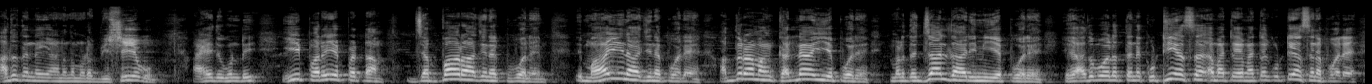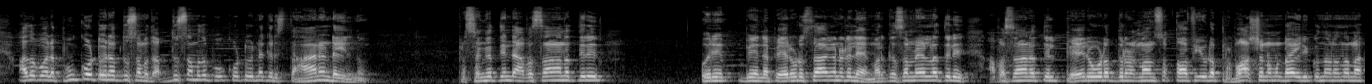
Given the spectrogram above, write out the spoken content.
അത് തന്നെയാണ് നമ്മുടെ വിഷയവും. ആയതുകൊണ്ട് ഈ പറയപ്പെട്ട ജബ്ബാറാജിനെ പോലെ മായിനാജിനെ പോലെ അബ്ദുറഹ്മാൻ കല്ലായിയെ പോലെ നമ്മുടെ ദജാൽ ദാരിമിയെ പോലെ അതുപോലെ തന്നെ കുട്ടിയാസ മറ്റേ മറ്റേ കുട്ടിയാസനെ പോലെ അതുപോലെ പൂക്കോട്ടൂർ അബ്ദുസമദ്. അബ്ദുസമദ് പൂക്കോട്ടൂരിനൊക്കെ ഒരു സ്ഥാനം ഉണ്ടായിരുന്നു. പ്രസംഗത്തിന്റെ അവസാനത്തിൽ ഒരു പിന്നെ പേരോട് സ്ഥാപനത്തിലെ മർക്ക സമ്മേളനത്തിൽ അവസാനത്തിൽ പേരോട് അബ്ദുറഹ്മാൻ സത്താഫിയുടെ പ്രഭാഷണം ഉണ്ടായിരിക്കുന്നതാണെന്ന് പറഞ്ഞാൽ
